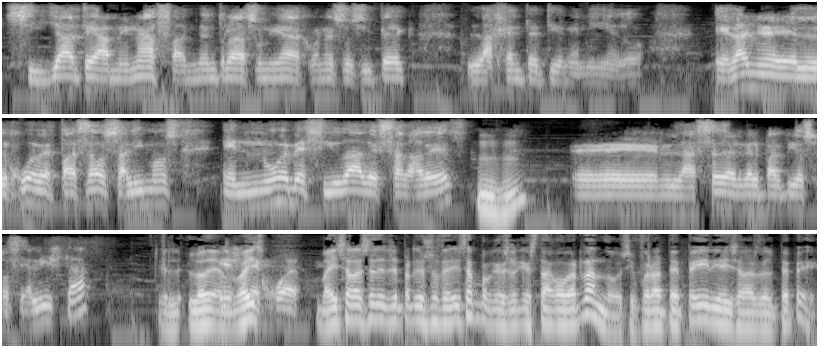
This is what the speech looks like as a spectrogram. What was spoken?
Si ya te amenazan dentro de las unidades con esos IPEC, la gente tiene miedo. El año, el jueves pasado salimos en nueve ciudades a la vez, eh, en las sedes del Partido Socialista. El- lo de- vais, a las sedes del Partido Socialista porque es el que está gobernando. Si fuera el PP, iríais a las del PP.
